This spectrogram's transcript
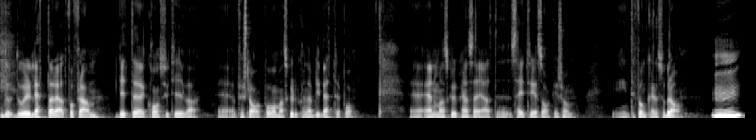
då, då är det lättare att få fram lite konstruktiva eh, förslag på vad man skulle kunna bli bättre på. Eh, än om man skulle kunna säga att säg tre saker som inte funkade så bra. Mm.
